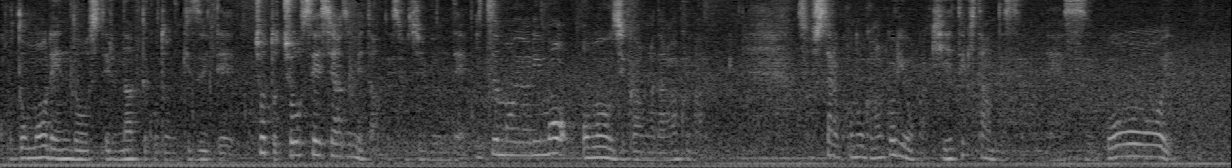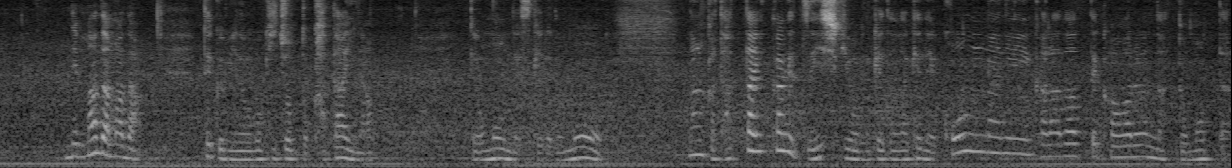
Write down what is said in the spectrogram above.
ことも連動してるなってことに気づいてちょっと調整し始めたんですよ自分で。いつもよりも思う時間が長くなる。そしたらこのガングリオンが消えてきたんですよね。すごい。でまだまだ手首の動きちょっと硬いなって思うんですけれどもなんかたった1ヶ月意識を向けただけでこんなに体って変わるんだって思ったら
